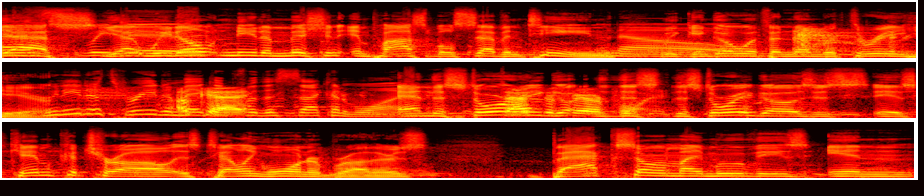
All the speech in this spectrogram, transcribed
yes, Yes, we yeah. We do. don't need a Mission Impossible 17. No. We can go with a number three here. We need a three to make Okay. up for the second one. and the story, go- the, the story goes is is Kim Cattrall is telling Warner Brothers, back some of my movies in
